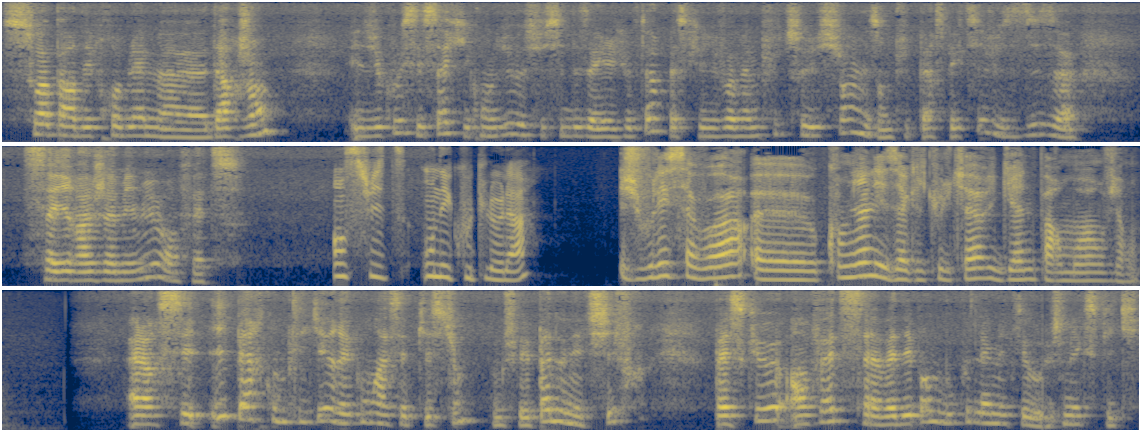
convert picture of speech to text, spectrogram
soit par des problèmes euh, d'argent. Et du coup, c'est ça qui conduit au suicide des agriculteurs parce qu'ils voient même plus de solution, ils ont plus de perspective, ils se disent ça ira jamais mieux en fait. Ensuite, on écoute Lola. Je voulais savoir euh, combien les agriculteurs y gagnent par mois environ? Alors c'est hyper compliqué de répondre à cette question, donc je ne vais pas donner de chiffres, parce que en fait ça va dépendre beaucoup de la météo. Je m'explique.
